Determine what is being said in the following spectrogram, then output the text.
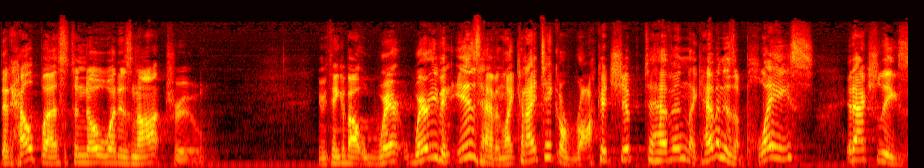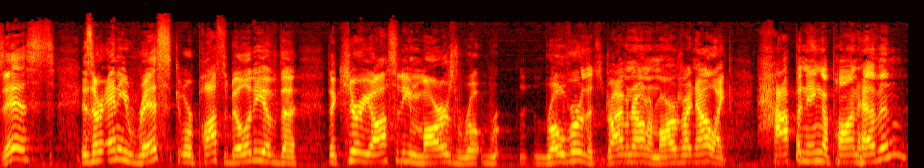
that help us to know what is not true. You think about where, where even is heaven? Like, can I take a rocket ship to heaven? Like, heaven is a place, it actually exists. Is there any risk or possibility of the, the Curiosity Mars ro- rover that's driving around on Mars right now, like, happening upon heaven?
